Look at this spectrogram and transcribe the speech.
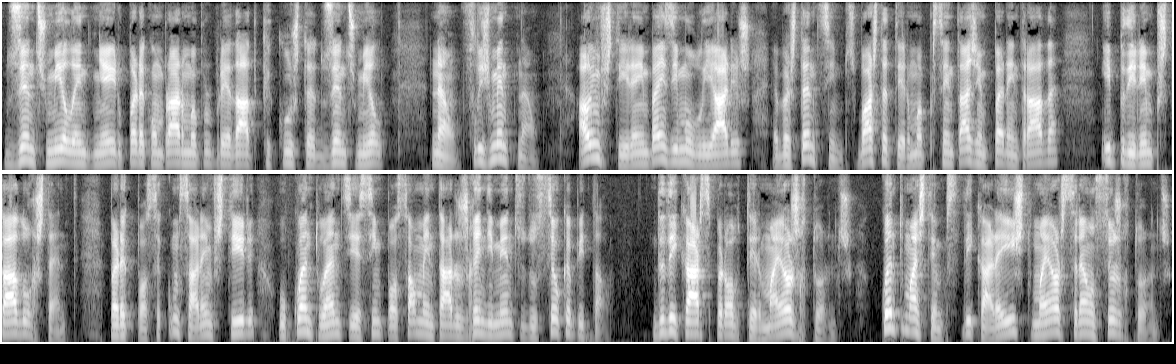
200 mil em dinheiro para comprar uma propriedade que custa 200 mil? Não, felizmente não. Ao investir em bens imobiliários é bastante simples, basta ter uma percentagem para entrada e pedir emprestado o restante, para que possa começar a investir o quanto antes e assim possa aumentar os rendimentos do seu capital. Dedicar-se para obter maiores retornos. Quanto mais tempo se dedicar a isto, maior serão os seus retornos.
